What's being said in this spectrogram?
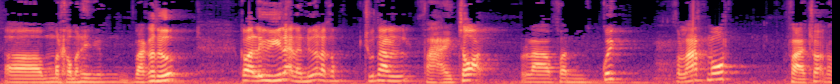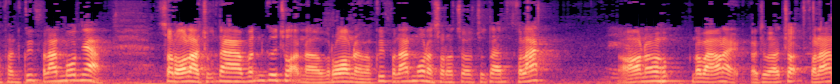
uh, mật khẩu màn hình và các thứ các bạn lưu ý lại lần nữa là chúng ta phải chọn là phần quick flash mode. Phải chọn là phần quick flash mode nha. Sau đó là chúng ta vẫn cứ chọn ở rom này và quick flash mode là sau đó cho chúng ta flash. Đó, nó nó báo này. Và chúng ta chọn flash.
